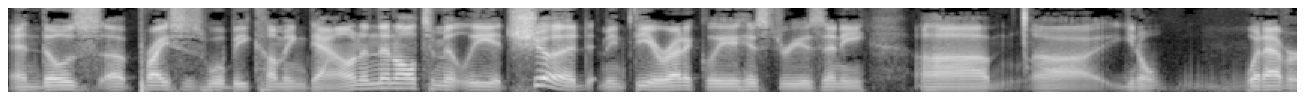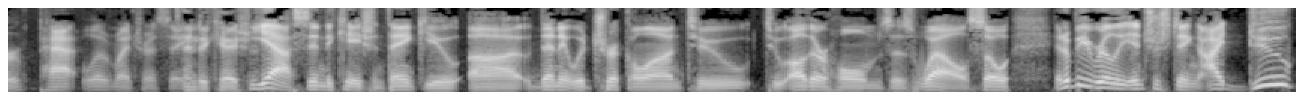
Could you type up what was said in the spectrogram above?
and those uh, prices will be coming down. And then ultimately, it should. I mean, theoretically, history is any, uh, uh, you know, whatever. Pat, what am I trying to say? Indication. Yes, indication. Thank you. Uh, then it would trickle on to to other homes as well. So it'll be really interesting. I do.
